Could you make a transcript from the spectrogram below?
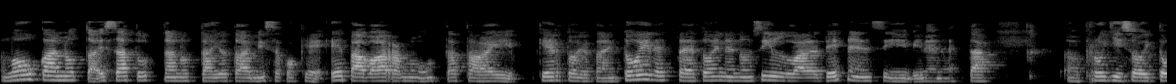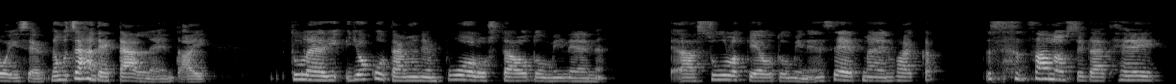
loukannut tai satuttanut tai jotain, missä kokee epävarmuutta tai kertoo jotain toivetta ja toinen on sillä lailla defensiivinen, että projisoi toisen. No mutta sähän teet tälleen tai tulee joku tämmöinen puolustautuminen, sulkeutuminen, se, että mä en vaikka sano sitä, että hei,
